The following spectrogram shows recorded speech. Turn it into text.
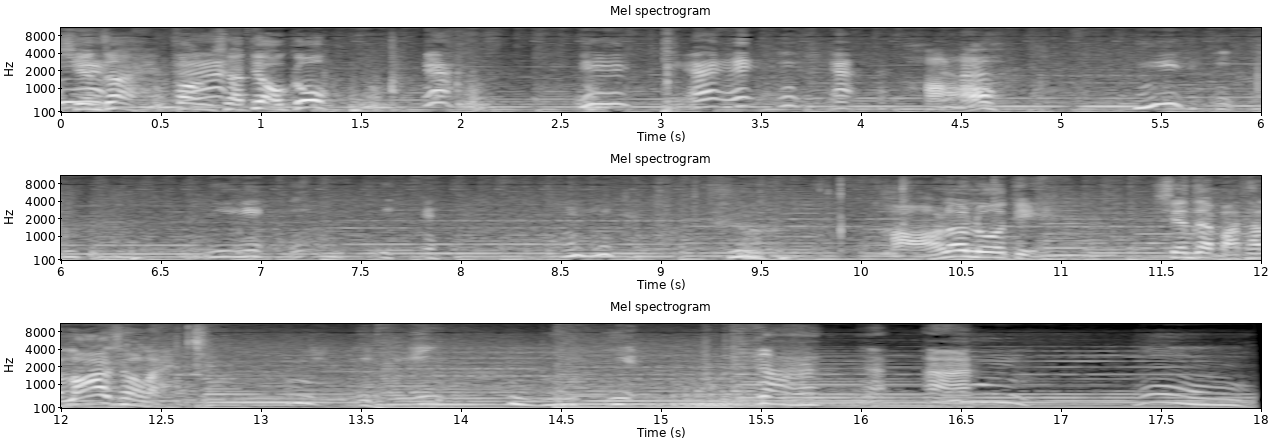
现在放下吊钩，好，好了，罗迪，现在把他拉上来。啊啊！嗯，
